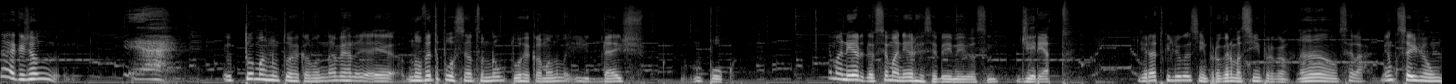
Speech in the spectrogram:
É, a questão. É. Eu tô, mas não tô reclamando. Na verdade, é 90% não tô reclamando e 10% um pouco. É maneiro, deve ser maneiro receber e-mail assim, direto. Direto que digo assim, programa sim, programa não, sei lá, mesmo que seja um.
